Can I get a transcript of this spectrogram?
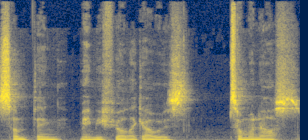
something made me feel like I was someone else,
